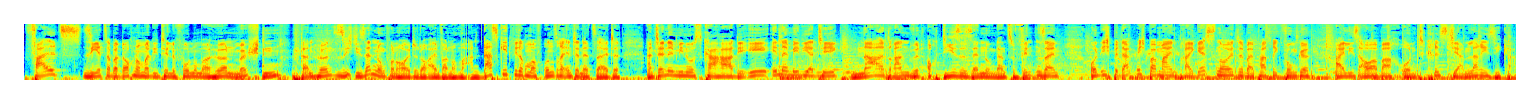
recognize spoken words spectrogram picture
Falls Sie jetzt aber doch nochmal die Telefonnummer hören möchten, dann hören Sie sich die Sendung von heute doch einfach nochmal an. Das geht wiederum auf unserer Internetseite antenne-kh.de in der Mediathek. Nahe dran wird auch diese Sendung dann zu finden sein. Und ich bedanke mich bei meinen drei Gästen heute, bei Patrick Funke, Eilis Auerbach und Christian Larisika.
